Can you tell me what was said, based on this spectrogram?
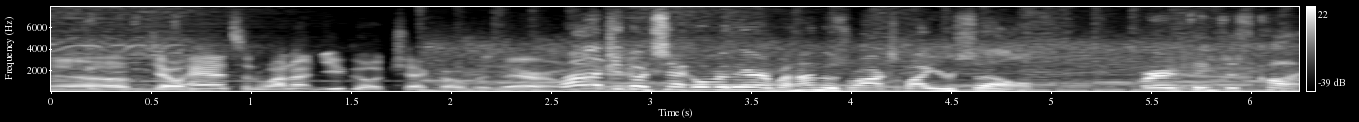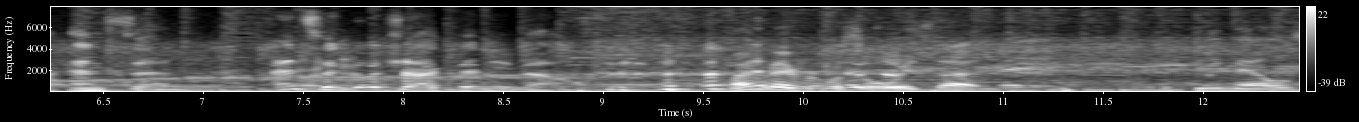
Uh, Johansson, why don't you go check over there? Why don't you go check over there behind those rocks by yourself? Or if they just call it Ensign. Ensign, go check, then you know. My favorite was always that the females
